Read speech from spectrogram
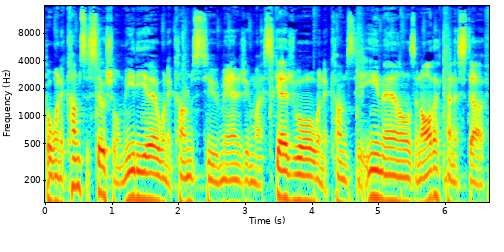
But when it comes to social media, when it comes to managing my schedule, when it comes to emails and all that kind of stuff,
